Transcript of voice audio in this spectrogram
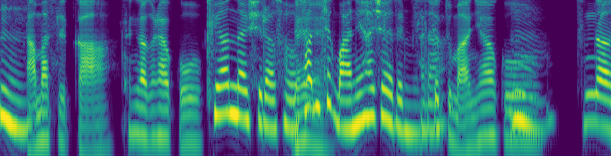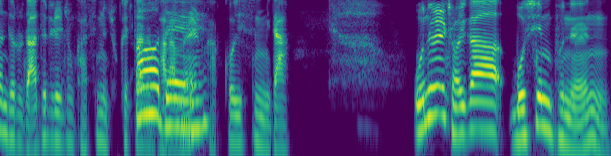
음. 남았을까 생각을 하고 귀한 날씨라서 네. 산책 많이 하셔야 됩니다. 산책도 많이 하고 음. 틈나는 대로 나들이를 좀 갔으면 좋겠다는 아, 바람을 네. 갖고 있습니다. 오늘 저희가 모신 분은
